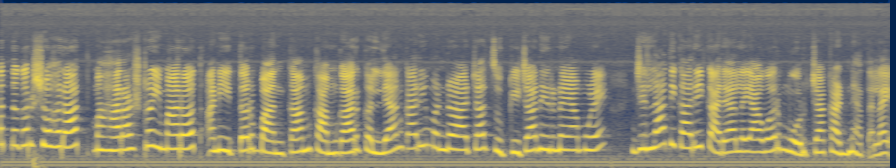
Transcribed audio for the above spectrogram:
अहमदनगर शहरात महाराष्ट्र इमारत आणि इतर बांधकाम कामगार कल्याणकारी मंडळाच्या चुकीच्या निर्णयामुळे जिल्हाधिकारी कार्यालयावर मोर्चा काढण्यात आलाय.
